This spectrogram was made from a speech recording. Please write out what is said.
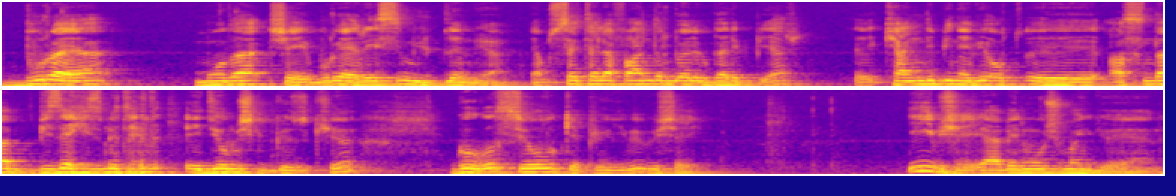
buraya moda şey buraya resim yüklemiyor. Ya bu Setele Finder böyle bir garip bir yer. Ee, kendi bir nevi e, aslında bize hizmet ed- ediyormuş gibi gözüküyor. Google CEO'luk yapıyor gibi bir şey. İyi bir şey ya benim hoşuma gidiyor yani.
